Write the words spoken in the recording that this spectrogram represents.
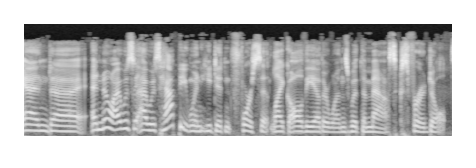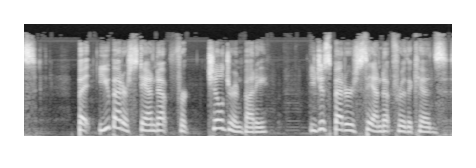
and uh, and no i was i was happy when he didn't force it like all the other ones with the masks for adults. But you better stand up for children buddy. You just better stand up for the kids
